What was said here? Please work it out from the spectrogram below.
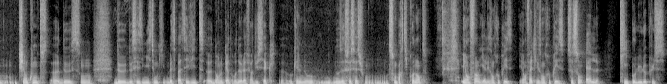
on tient compte euh, de, son, de, de ces émissions qui ne baissent pas assez vite euh, dans le cadre de l'affaire du siècle euh, auquel nos, associations sont partie prenante. Et enfin, il y a les entreprises. Et en fait, les entreprises, ce sont elles qui polluent le plus.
